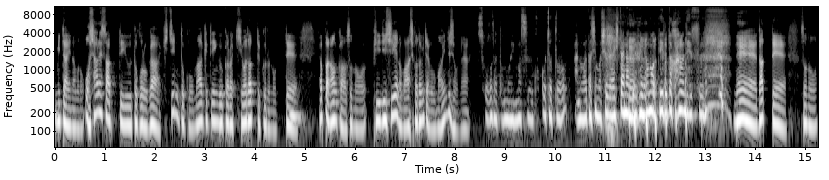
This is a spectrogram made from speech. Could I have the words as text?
みたいなもの、おしゃれさっていうところがきちんとこう、マーケティングから際立ってくるのって、うんやっぱなんかその PDCA の回し方みたいなのがうまいんでしょうね。そうだと思います。ここちょっとあの私も取材したいなというふうに思っているところです。ねえ、だって、その、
